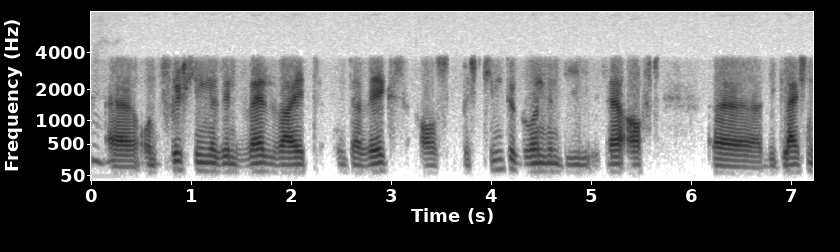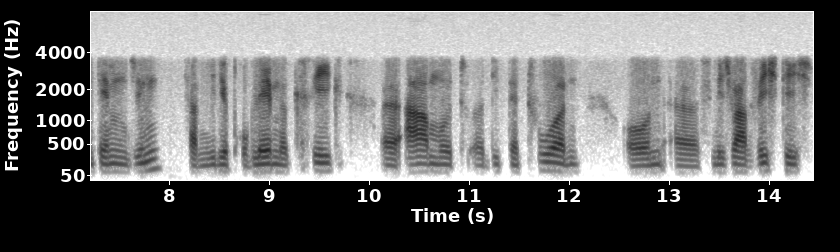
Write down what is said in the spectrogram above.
Mhm. Äh, und Flüchtlinge sind weltweit unterwegs aus bestimmten Gründen, die sehr oft äh, die gleichen Themen sind. Familieprobleme, Krieg, äh, Armut, äh, Diktaturen. Und äh, für mich war wichtig,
